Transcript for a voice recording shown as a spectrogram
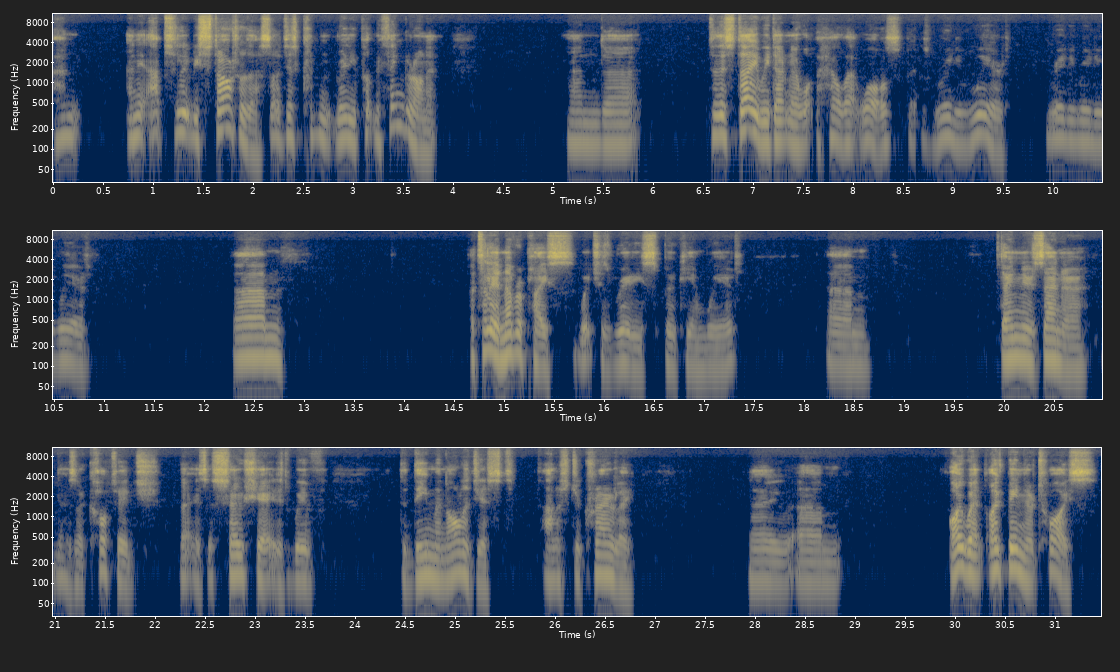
And and it absolutely startled us. I just couldn't really put my finger on it. And uh, to this day, we don't know what the hell that was, but it was really weird. Really, really weird. Um, I'll tell you another place which is really spooky and weird. Um, down near Zennor, there's a cottage that is associated with the demonologist Aleister Crowley. Now, um, I went. I've been there twice.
